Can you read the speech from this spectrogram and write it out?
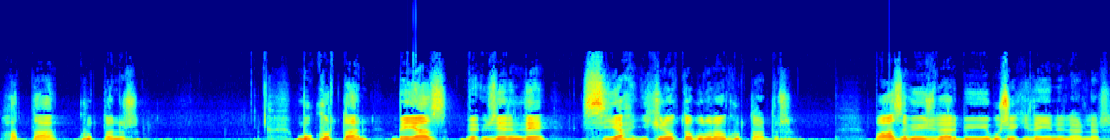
hatta kurtlanır. Bu kurtlar beyaz ve üzerinde siyah iki nokta bulunan kurtlardır. Bazı büyücüler büyüyü bu şekilde yenilerler.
